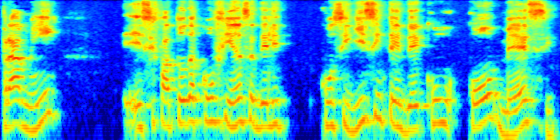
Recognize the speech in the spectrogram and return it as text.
para mim, esse fator da confiança dele conseguir se entender com, com o Messi,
